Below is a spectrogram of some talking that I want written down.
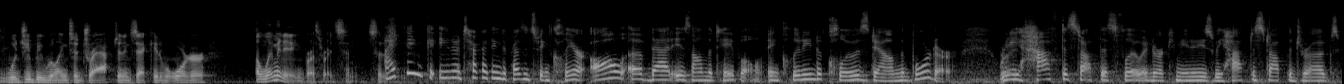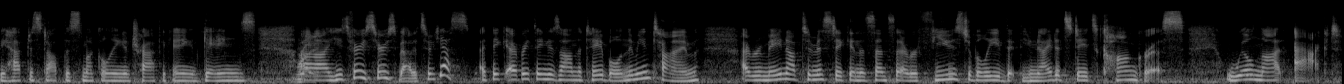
Would you be willing to draft an executive order eliminating birthright citizenship? I think, you know, Chuck, I think the president's been clear. All of that is on the table, including to close down the border. Right. We have to stop this flow into our communities. We have to stop the drugs. We have to stop the smuggling and trafficking and gangs. Right. Uh, he's very serious about it. So, yes, I think everything is on the table. In the meantime, I remain optimistic in the sense that I refuse to believe that the United States Congress will not act.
